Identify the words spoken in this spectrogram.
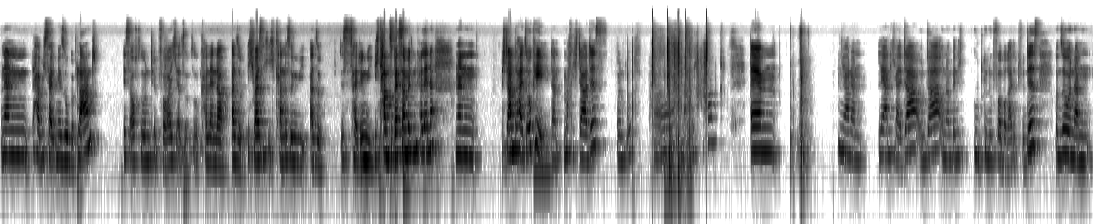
Und dann habe ich es halt mir so geplant ist auch so ein Tipp für euch, also so Kalender. Also ich weiß nicht, ich kann das irgendwie, also das ist halt irgendwie, ich kann es besser mit dem Kalender. Und dann stand halt so, okay, dann mache ich da das und ups, äh, Nachricht bekommen. Ähm, ja, dann lerne ich halt da und da und dann bin ich gut genug vorbereitet für das und so und dann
